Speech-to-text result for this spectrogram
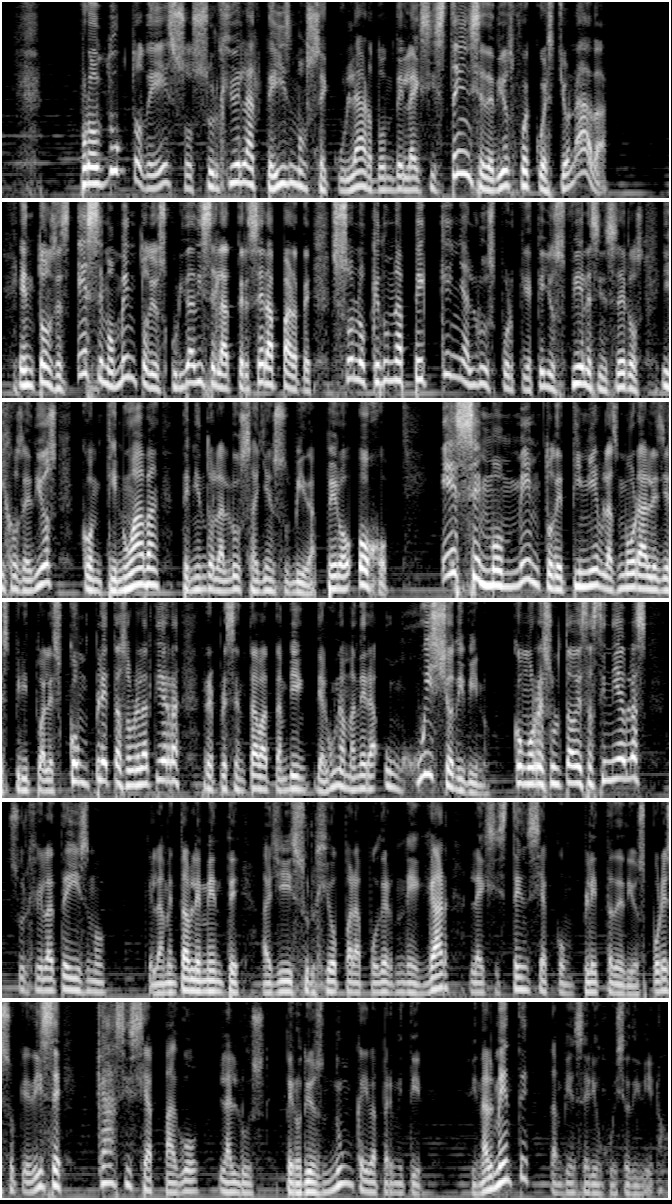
Producto de eso surgió el ateísmo secular, donde la existencia de Dios fue cuestionada. Entonces, ese momento de oscuridad, dice la tercera parte, solo quedó una pequeña luz porque aquellos fieles, sinceros hijos de Dios continuaban teniendo la luz allí en su vida. Pero ojo, ese momento de tinieblas morales y espirituales completas sobre la tierra representaba también de alguna manera un juicio divino. Como resultado de esas tinieblas surgió el ateísmo, que lamentablemente allí surgió para poder negar la existencia completa de Dios. Por eso que dice casi se apagó la luz, pero Dios nunca iba a permitir. Finalmente, también sería un juicio divino.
